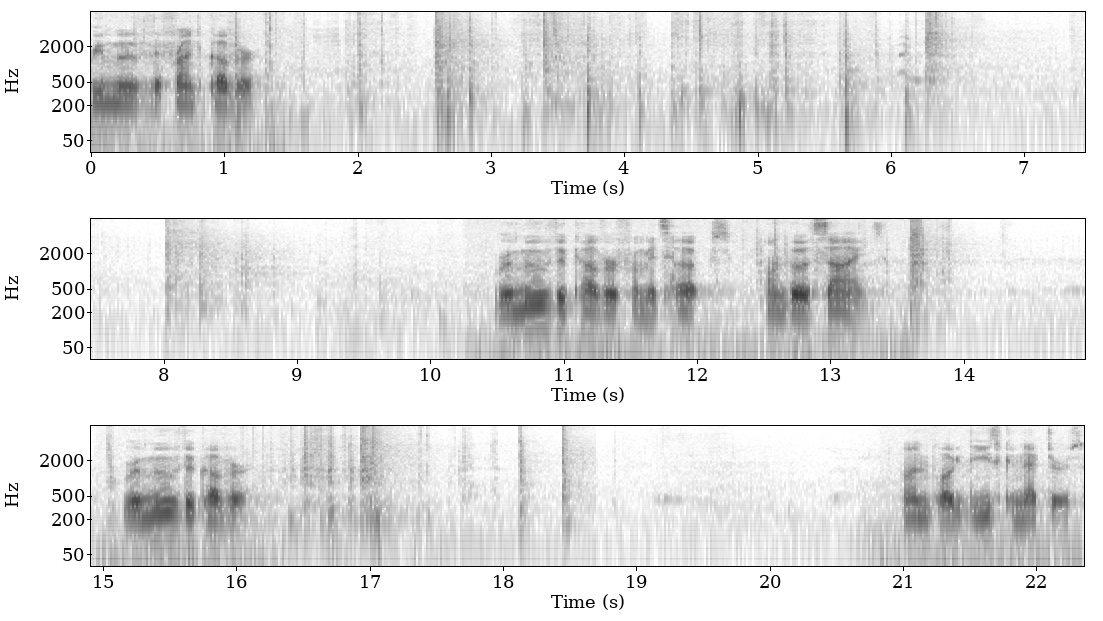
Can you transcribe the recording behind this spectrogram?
Remove the front cover. Remove the cover from its hooks, on both sides. Remove the cover. Unplug these connectors.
